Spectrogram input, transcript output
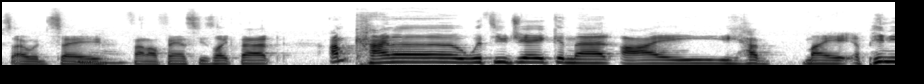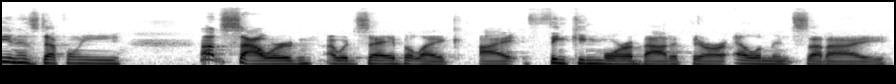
So I would say Final Fantasy's like that. I'm kind of with you, Jake, in that I have my opinion has definitely not soured. I would say, but like I thinking more about it, there are elements that I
